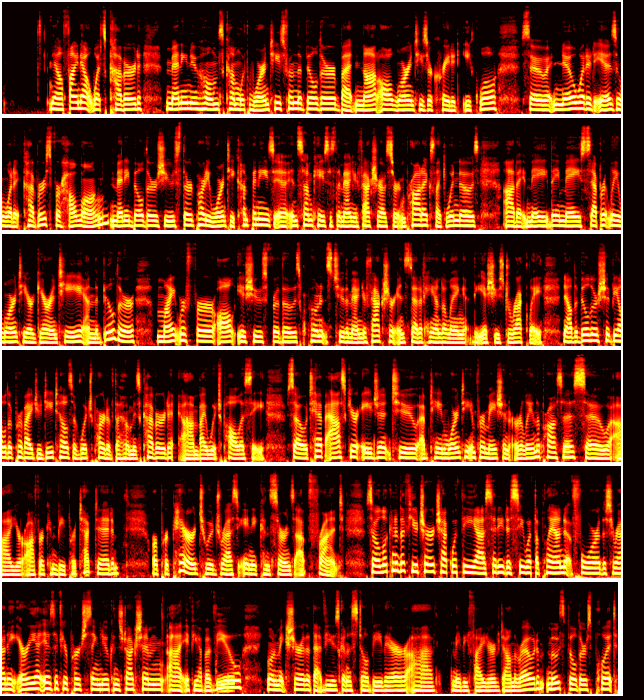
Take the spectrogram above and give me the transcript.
Now, find out what's covered. Many new homes come with warranties from the builder, but not all warranties are created equal. So, know what it is and what it covers for how long. Many builders use third party warranty companies. In some cases, the manufacturer has certain products like windows uh, that may, they may separately warranty or guarantee, and the builder might refer all issues for those components to the manufacturer instead of handling the issues directly. Now, the builder should be able to provide you details of which part of the home is covered um, by which policy. So, tip ask your agent to obtain warranty information early in the process so uh, your offer can be protected or prepared to address any concerns up front. So, look into the future, check with the uh, city to see what the plan for the surrounding area is if you're purchasing new construction. Uh, if you have a view, you want to make sure that that view is going to still be there uh, maybe five years down the road. Most builders put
